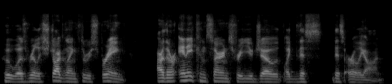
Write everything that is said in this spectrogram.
who was really struggling through spring. Are there any concerns for you, Joe, like this this early on?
